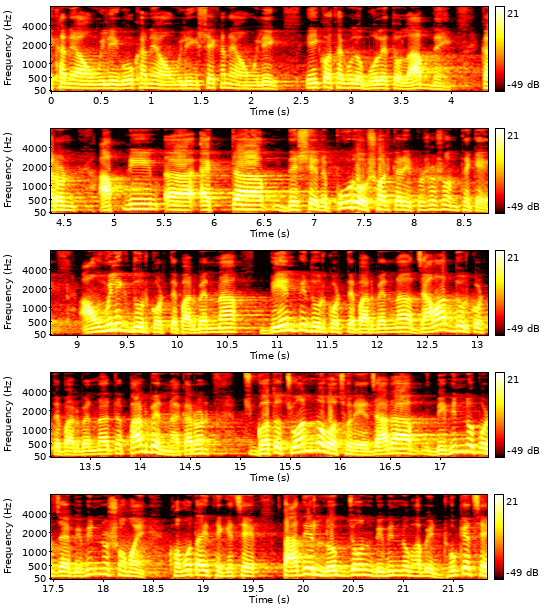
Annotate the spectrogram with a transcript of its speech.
এখানে আওয়ামী লীগ, ওখানে আওয়ামী লীগ, সেখানে আওয়ামী লীগ, এই কথাগুলো বলে তো লাভ নেই। কারণ আপনি একটা দেশের পুরো সরকারি প্রশাসন থেকে আওয়ামী লীগ দূর করতে পারবেন না, বিএনপি দূর করতে পারবেন না, জামাত দূর করতে পারবেন না, এটা পারবেন না। কারণ গত চুয়ান্ন বছরে যারা বিভিন্ন পর্যায়ে, বিভিন্ন সময় ক্ষমতায় থেকেছে, তাদের লোকজন বিভিন্নভাবে ঢুকেছে,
